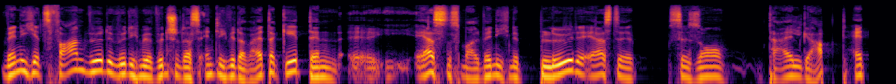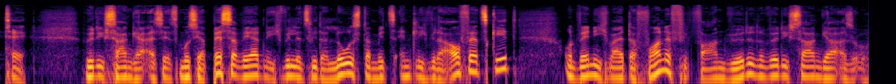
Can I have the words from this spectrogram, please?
Wenn ich jetzt fahren würde, würde ich mir wünschen, dass es endlich wieder weitergeht. Denn äh, erstens mal, wenn ich eine blöde erste Saison Teil gehabt hätte, würde ich sagen, ja, also jetzt muss ja besser werden, ich will jetzt wieder los, damit es endlich wieder aufwärts geht. Und wenn ich weiter vorne fahren würde, dann würde ich sagen, ja, also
